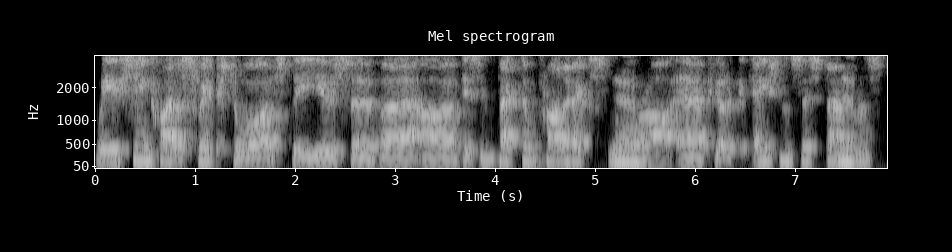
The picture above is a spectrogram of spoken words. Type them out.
We've seen quite a switch towards the use of uh, our disinfectant products yeah. or our air purification systems.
